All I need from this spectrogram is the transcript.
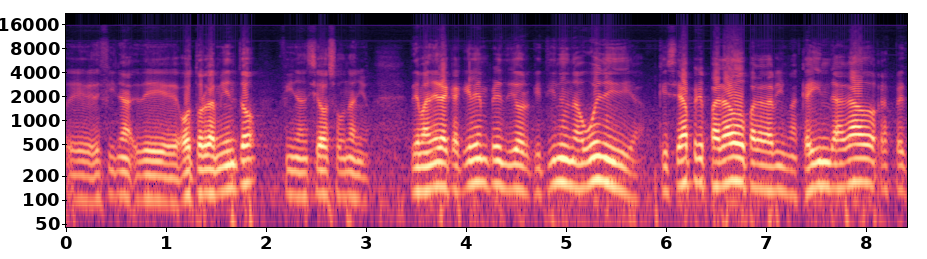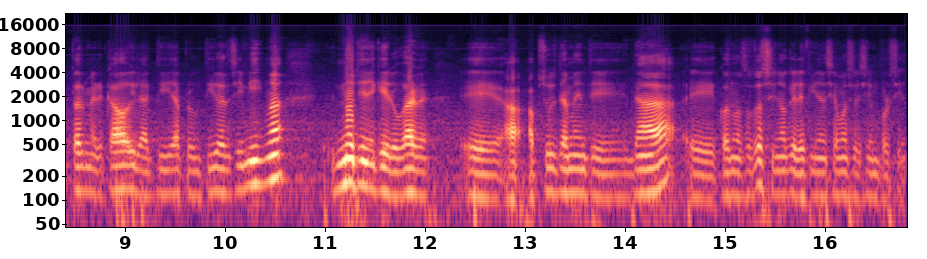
de, otorgamiento financiados a un año. De manera que aquel emprendedor que tiene una buena idea, que se ha preparado para la misma, que ha indagado respecto al mercado y la actividad productiva en sí misma, no tiene que lograr eh, absolutamente nada eh, con nosotros, sino que le financiamos el 100%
